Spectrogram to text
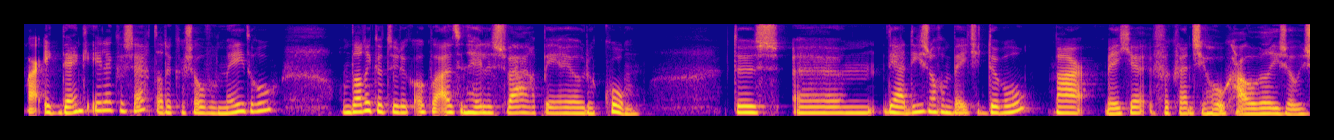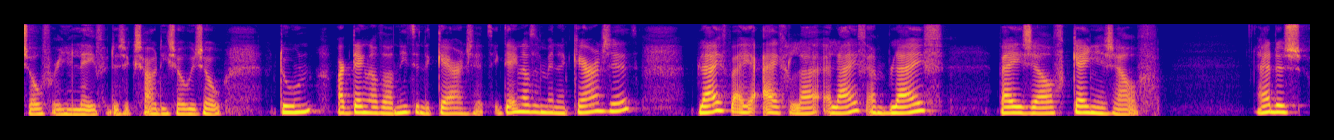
Maar ik denk eerlijk gezegd dat ik er zoveel meedroeg, omdat ik natuurlijk ook wel uit een hele zware periode kom. Dus um, ja, die is nog een beetje dubbel. Maar weet je, frequentie hoog houden wil je sowieso voor je leven. Dus ik zou die sowieso doen. Maar ik denk dat dat niet in de kern zit. Ik denk dat het in de kern zit Blijf bij je eigen lijf en blijf bij jezelf. Ken jezelf. dus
